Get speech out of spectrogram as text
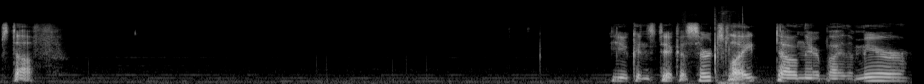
stuff. You can stick a searchlight down there by the mirror.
